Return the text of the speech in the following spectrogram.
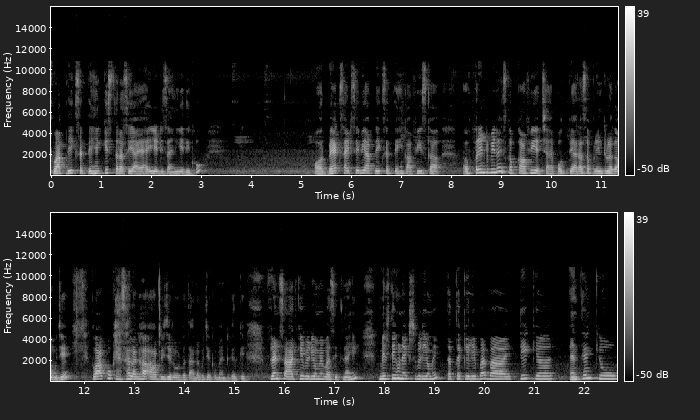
तो आप देख सकते हैं किस तरह से आया है ये डिज़ाइन, ये देखो। और बैक साइड से भी आप देख सकते हैं, काफ़ी इसका प्रिंट भी ना इसका काफ़ी अच्छा है, बहुत प्यारा सा प्रिंट लगा मुझे। तो आपको कैसा लगा, आप भी ज़रूर बताना मुझे कमेंट करके। फ्रेंड्स आज के वीडियो में बस इतना ही। मिलती हूँ नेक्स्ट वीडियो में। तब तक के लिए bye bye take care and thank you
